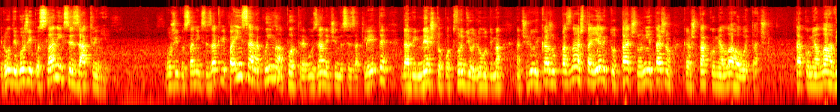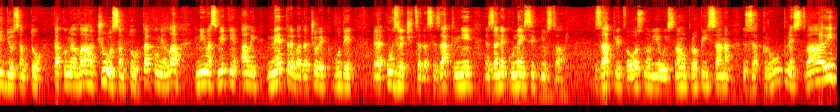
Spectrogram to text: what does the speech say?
Jer ovdje Boži poslanik se zaklinje. Boži poslanik se zakrije, pa insan ako ima potrebu za nečim da se zaklijete, da bi nešto potvrdio ljudima, znači ljudi kažu, pa znaš šta, je li to tačno, nije tačno, kažeš, tako mi Allah, ovo je tačno. Tako mi Allah, vidio sam to, tako mi Allah, čuo sam to, tako mi Allah, nima smetnje, ali ne treba da čovjek bude e, uzrečica, da se zaklinje za neku najsitniju stvar. Zakljetva u osnovi je u islamu propisana za krupne stvari,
